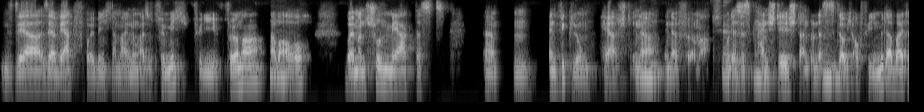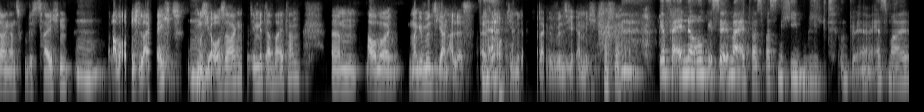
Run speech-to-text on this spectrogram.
sehr, sehr wertvoll, bin ich der Meinung. Also für mich, für die Firma, mhm. aber auch, weil man schon merkt, dass ähm, Entwicklung herrscht in der, mhm. in der Firma. Schön. Und das ist kein mhm. Stillstand. Und das ist, mhm. glaube ich, auch für die Mitarbeiter ein ganz gutes Zeichen. Aber auch nicht leicht, muss ich auch sagen, mit den Mitarbeitern. Ähm, aber man, man gewöhnt sich an alles. Also auch die Mitarbeiter da gewöhnen sich an mich. ja, Veränderung ist ja immer etwas, was nicht jedem liegt und äh, erstmal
